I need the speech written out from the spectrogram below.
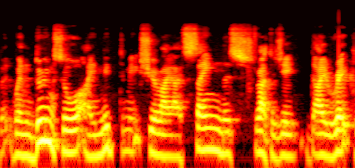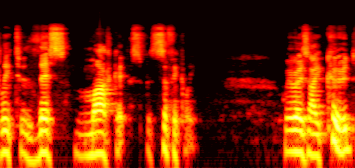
but when doing so, I need to make sure I assign this strategy directly to this market specifically. Whereas I could,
